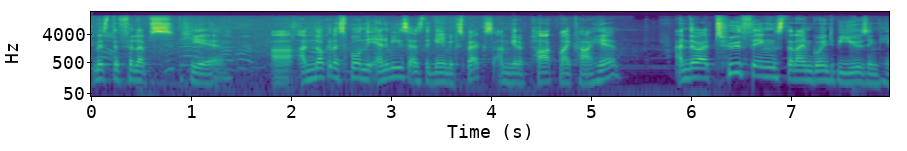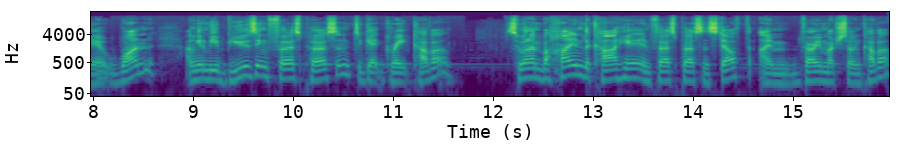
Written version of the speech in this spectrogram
Mr. Phillips here, uh, I'm not going to spawn the enemies as the game expects. I'm going to park my car here. And there are two things that I'm going to be using here. One, I'm going to be abusing first person to get great cover. So when I'm behind the car here in first person stealth, I'm very much so in cover.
